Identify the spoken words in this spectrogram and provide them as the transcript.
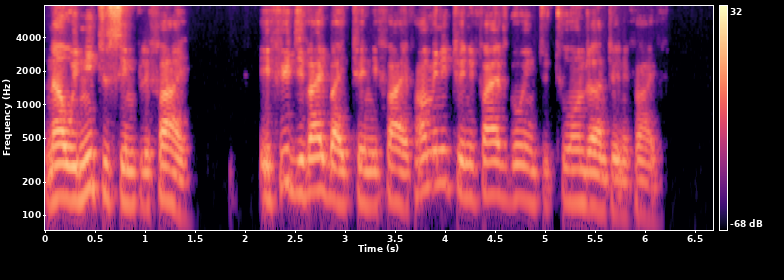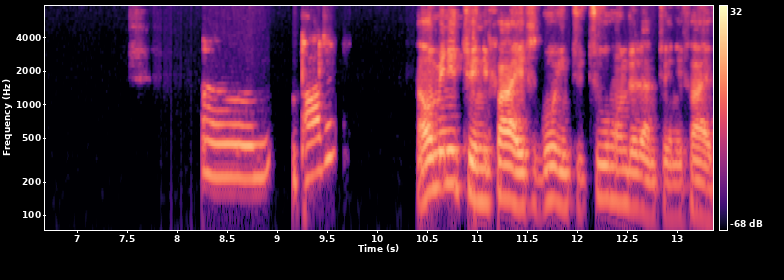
Now we need to simplify. If you divide by 25, how many 25s go into 225? Um, pardon? How many 25s go into 225?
